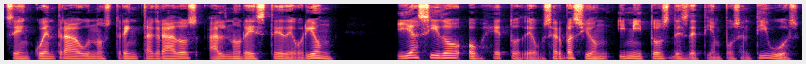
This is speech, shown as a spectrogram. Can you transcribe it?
Se encuentra a unos 30 grados al noreste de Orión y ha sido objeto de observación y mitos desde tiempos antiguos.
